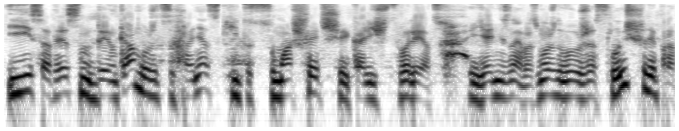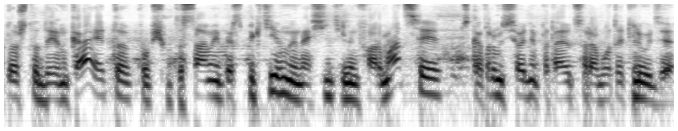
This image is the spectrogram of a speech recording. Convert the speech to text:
И, соответственно, ДНК может сохраняться какие-то сумасшедшие количество лет. Я не знаю, возможно, вы уже слышали про то, что ДНК — это, в общем-то, самый перспективный носитель информации, с которым сегодня пытаются работать люди.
